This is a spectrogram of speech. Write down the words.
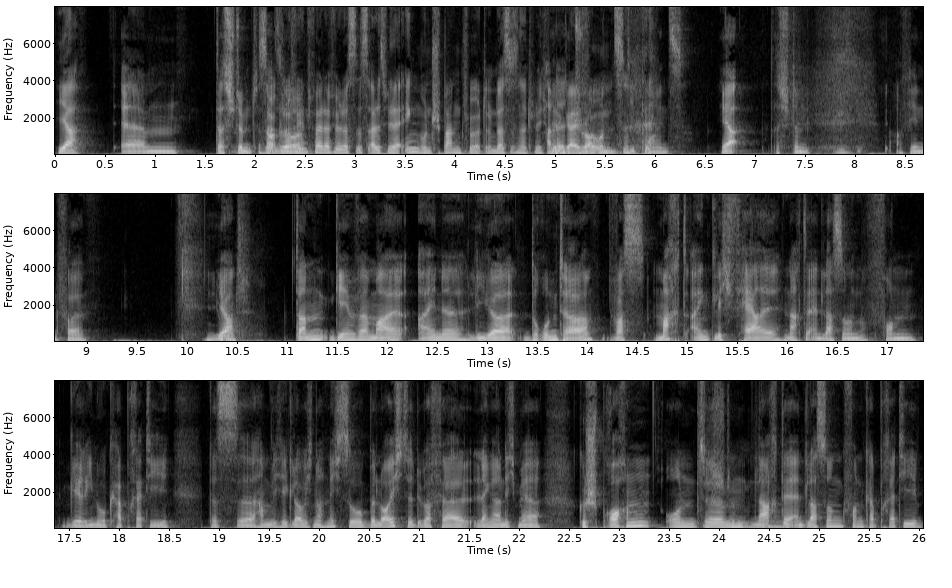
Ja, ähm, das stimmt. Sorgt also, auf jeden Fall dafür, dass das alles wieder eng und spannend wird. Und das ist natürlich wieder geil für uns. Die Points. Ja, das stimmt. Auf jeden Fall. Gut. Ja, dann gehen wir mal eine Liga drunter. Was macht eigentlich Ferl nach der Entlassung von Gerino Capretti? Das äh, haben wir hier, glaube ich, noch nicht so beleuchtet. Über Ferl länger nicht mehr gesprochen. Und ähm, Stimmt, nach ja. der Entlassung von Capretti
